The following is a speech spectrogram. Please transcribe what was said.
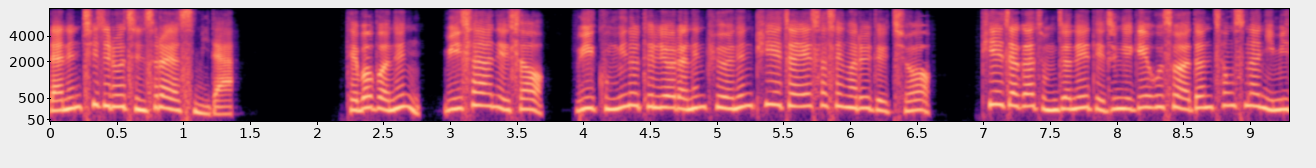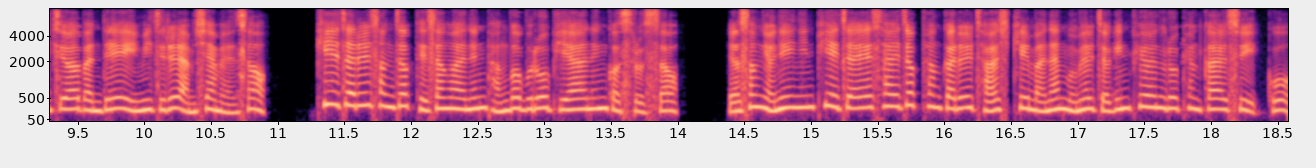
라는 취지로 진술하였습니다. 대법원은 위 사안에서 위 국민 호텔려라는 표현은 피해자의 사생활을 들추어 피해자가 종전에 대중에게 호소하던 청순한 이미지와 반대의 이미지를 암시하면서 피해자를 성적 대상화하는 방법으로 비하하는 것으로서 여성 연예인인 피해자의 사회적 평가를 저하시킬 만한 모멸적인 표현으로 평가할 수 있고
